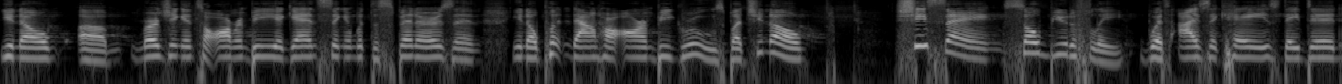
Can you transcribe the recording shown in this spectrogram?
you know um, merging into R&B again singing with the Spinners and you know putting down her R&B grooves. But you know she sang so beautifully with Isaac Hayes. They did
